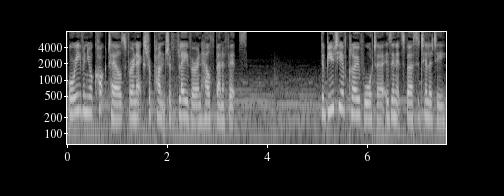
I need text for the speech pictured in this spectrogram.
or even your cocktails for an extra punch of flavor and health benefits. The beauty of clove water is in its versatility.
